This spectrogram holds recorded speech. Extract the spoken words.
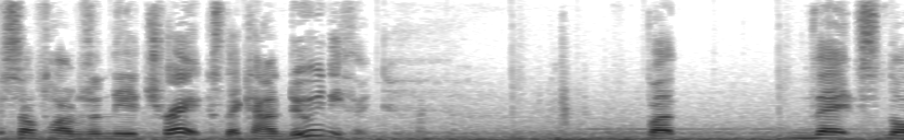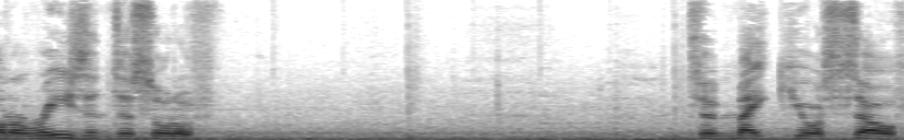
sometimes in their tracks. They can't do anything. But that's not a reason to sort of to make yourself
